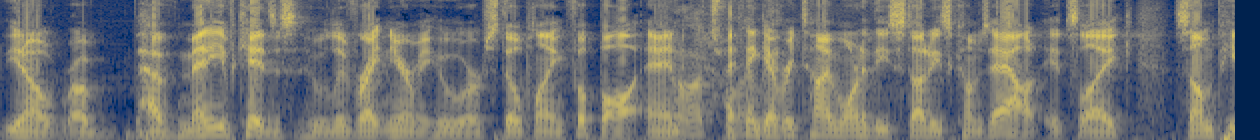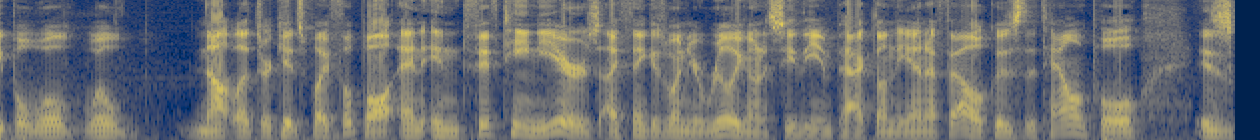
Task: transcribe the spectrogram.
you know uh, have many of kids who live right near me who are still playing football and no, i think I mean. every time one of these studies comes out it's like some people will will not let their kids play football. And in 15 years, I think is when you're really going to see the impact on the NFL because the talent pool is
